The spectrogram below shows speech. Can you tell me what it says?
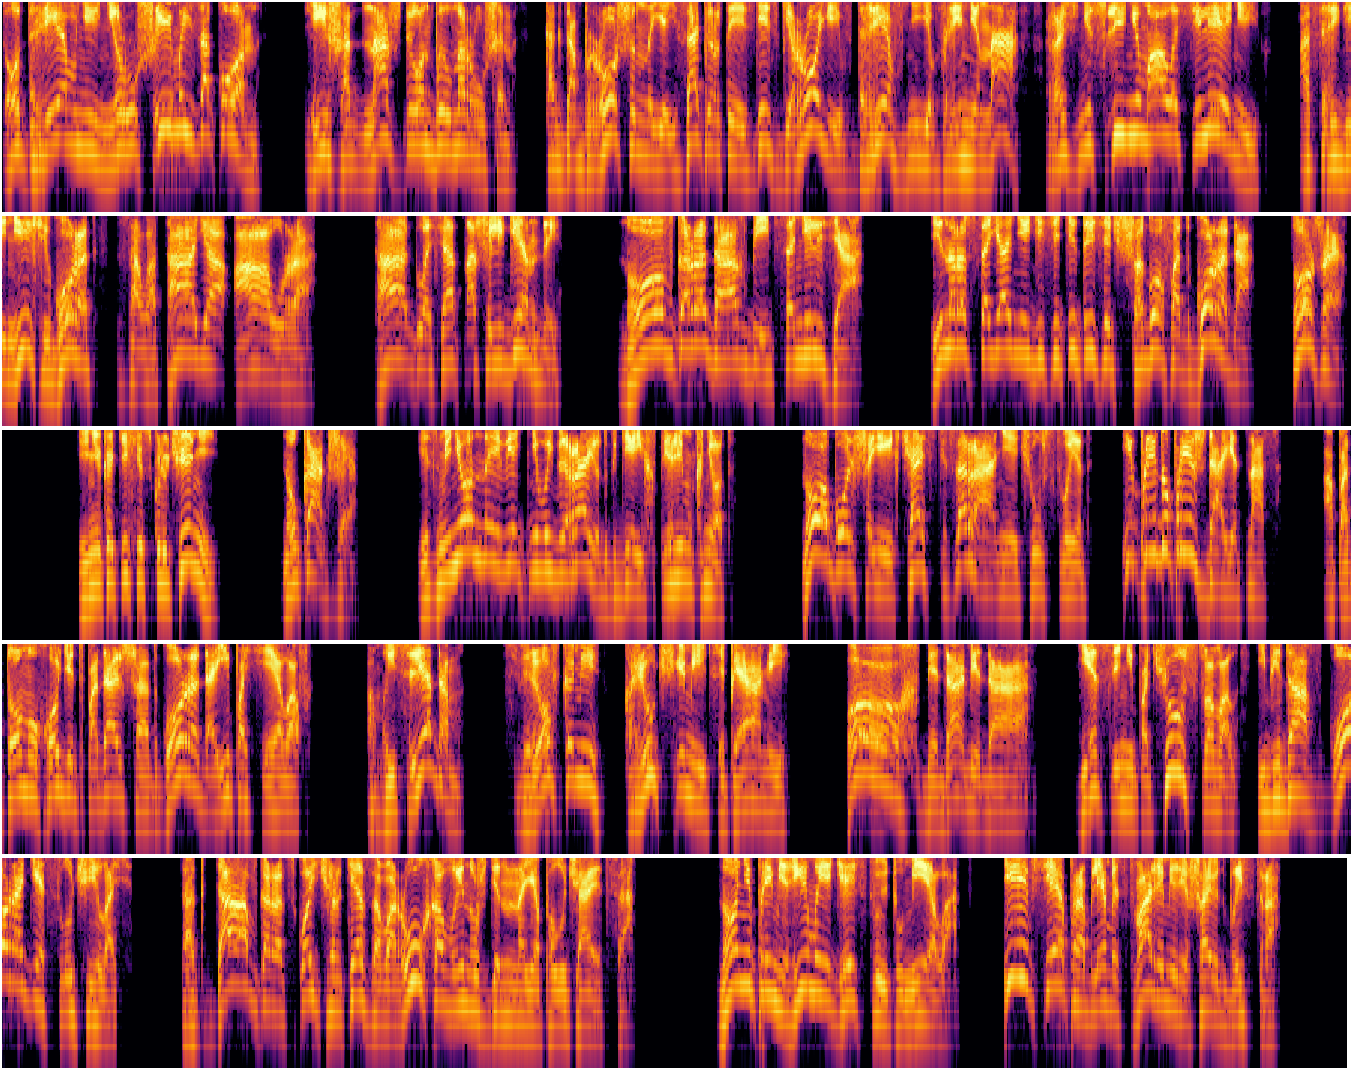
То древний нерушимый закон! Лишь однажды он был нарушен, когда брошенные и запертые здесь герои в древние времена разнесли немало селений, а среди них и город Золотая Аура. Так гласят наши легенды. Но в городах биться нельзя и на расстоянии десяти тысяч шагов от города тоже. И никаких исключений? Ну как же. Измененные ведь не выбирают, где их перемкнет. Но большая их часть заранее чувствует и предупреждает нас, а потом уходит подальше от города и посевов. А мы следом, с веревками, крючьями и цепями. Ох, беда-беда. Если не почувствовал, и беда в городе случилась, тогда в городской черте заваруха вынужденная получается. Но непримиримые действуют умело, и все проблемы с тварями решают быстро.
